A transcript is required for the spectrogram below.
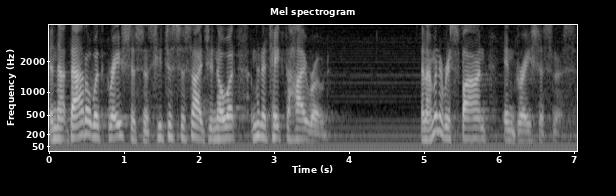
in that battle with graciousness, he just decides, you know what? I'm going to take the high road and I'm going to respond in graciousness.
